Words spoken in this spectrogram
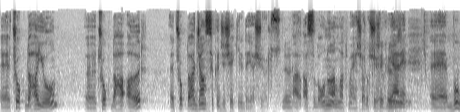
e, çok daha yoğun, e, çok daha ağır, e, çok daha can sıkıcı şekilde yaşıyoruz. Evet. Asıl onu anlatmaya çalışıyorum. ederiz. Yani e, bu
